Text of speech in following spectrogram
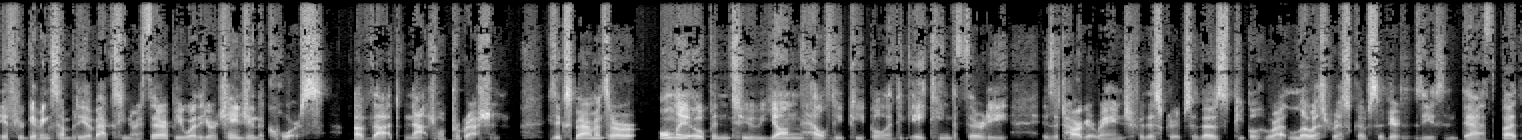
if you're giving somebody a vaccine or a therapy, whether you're changing the course of that natural progression. These experiments are only open to young, healthy people. I think 18 to 30 is a target range for this group. So those people who are at lowest risk of severe disease and death. But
